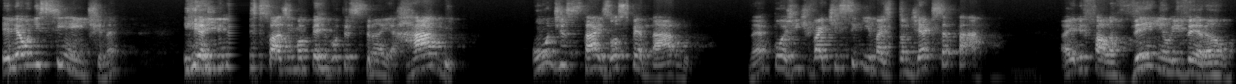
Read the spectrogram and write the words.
Ele é onisciente, né? E aí eles fazem uma pergunta estranha: "Rabi, onde estás hospedado?" Né? Pô, a gente vai te seguir, mas onde é que você está? Aí ele fala: "Venham e verão."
